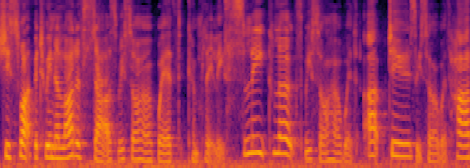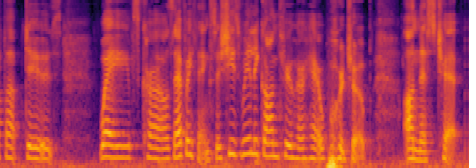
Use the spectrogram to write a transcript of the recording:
She swapped between a lot of styles. We saw her with completely sleek looks. We saw her with updos. We saw her with half updos, waves, curls, everything. So she's really gone through her hair wardrobe on this trip.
